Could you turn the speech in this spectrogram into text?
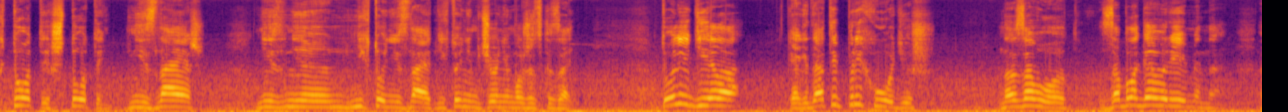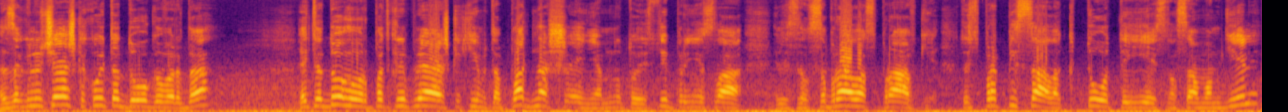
кто ты, что ты, не знаешь ни, ни, никто не знает, никто ничего не может сказать. То ли дело, когда ты приходишь на завод заблаговременно, заключаешь какой-то договор, да, этот договор подкрепляешь каким-то подношением, ну, то есть ты принесла, или собрала справки, то есть прописала, кто ты есть на самом деле,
